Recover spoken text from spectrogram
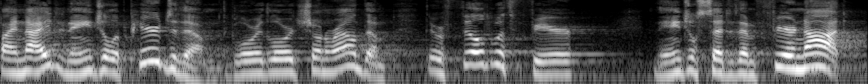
By night, an angel appeared to them. The glory of the Lord shone around them. They were filled with fear. The angel said to them, Fear not,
